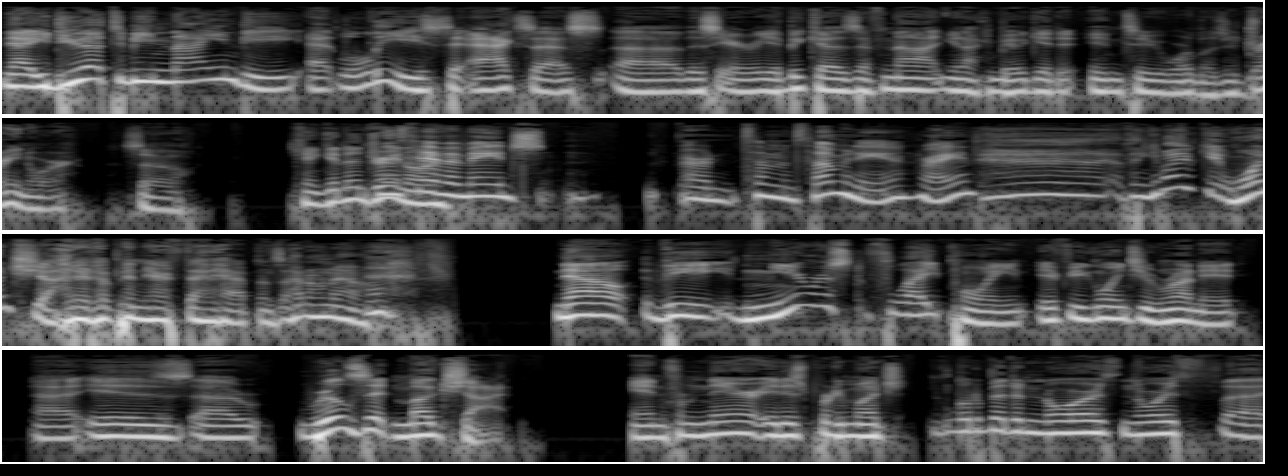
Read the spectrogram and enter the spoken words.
Now you do have to be 90 at least to access uh, this area because if not, you're not going to be able to get it into Warlords of Draenor. So can't get in Unless Draenor. they have a mage or someone somebody, right? Uh, I think you might get one shotted up in there if that happens. I don't know. now the nearest flight point, if you're going to run it, uh, is uh, Rilzit Mugshot. And from there, it is pretty much a little bit of north, north, uh,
